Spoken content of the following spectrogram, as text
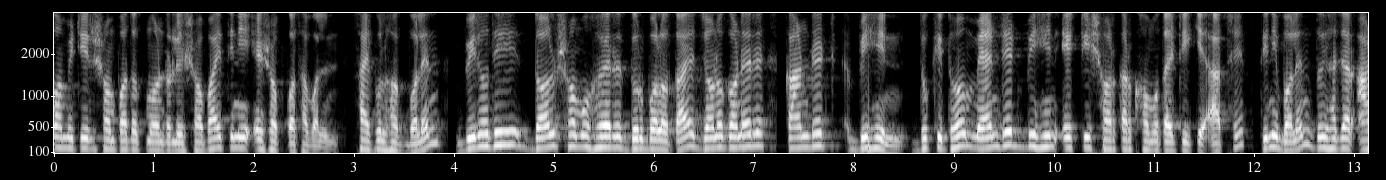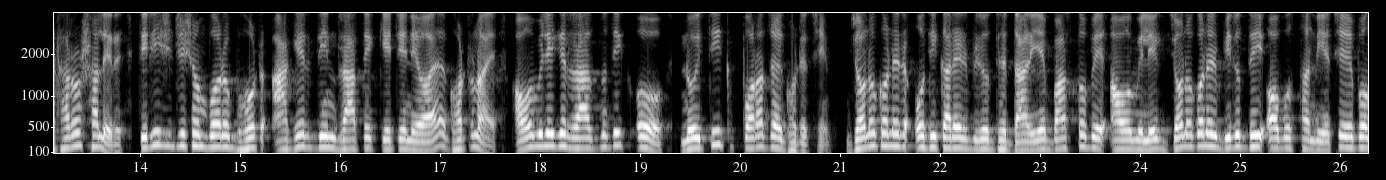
কমিটির সম্পাদক মণ্ডলীর সভায় তিনি এসব কথা বলেন। সাইফুল হক বলেন, বিরোধী দলসমূহের দুর্বলতায় জনগণের কান্ডেট বিহীন দুঃখিত ম্যান্ডেট বিহীন একটি সরকার ক্ষমতায় টিকে আছে। তিনি বলেন, দুই সালের তিরিশ ডিসেম্বর ভোট আগের দিন রাতে কেটে নেওয়া ঘটনায় আওয়ামী লীগের রাজনৈতিক ও নৈতিক পরাজয় ঘটেছে। জনগণের অধিকারের বিরুদ্ধে দাঁড়িয়ে বাস্তবে আওয়ামী লীগ জনগণের বিরুদ্ধেই অবস্থান নিয়েছে এবং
